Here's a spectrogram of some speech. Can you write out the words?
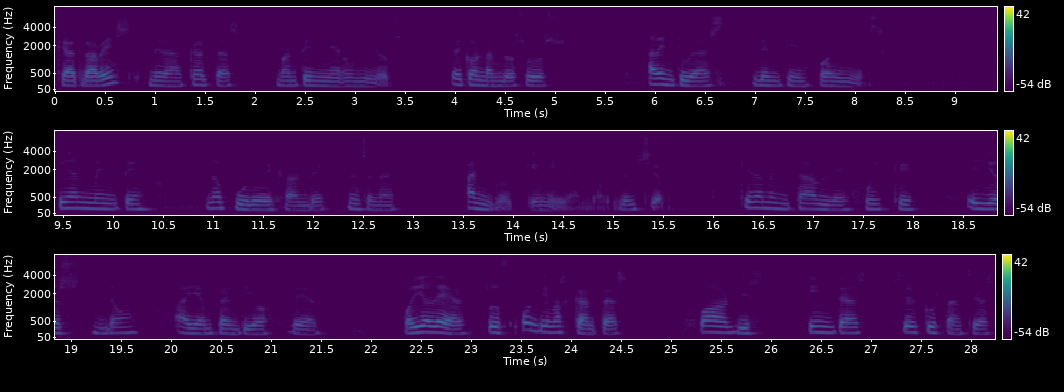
que a través de las cartas mantenían unidos, recordando sus aventuras del tiempo de niñez. Finalmente no pudo dejar de mencionar algo que me llamó la atención. Qué lamentable fue que ellos no hayan perdido leer, podido leer sus últimas cartas por distintas circunstancias,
